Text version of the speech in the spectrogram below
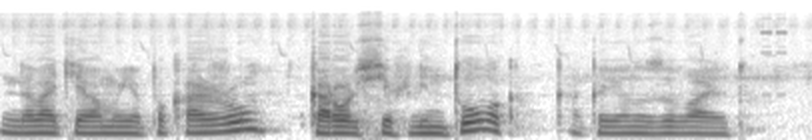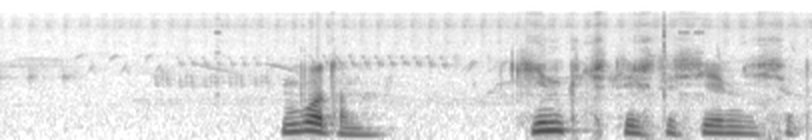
Давайте я вам ее покажу. Король всех винтовок, как ее называют. Вот она. King 470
